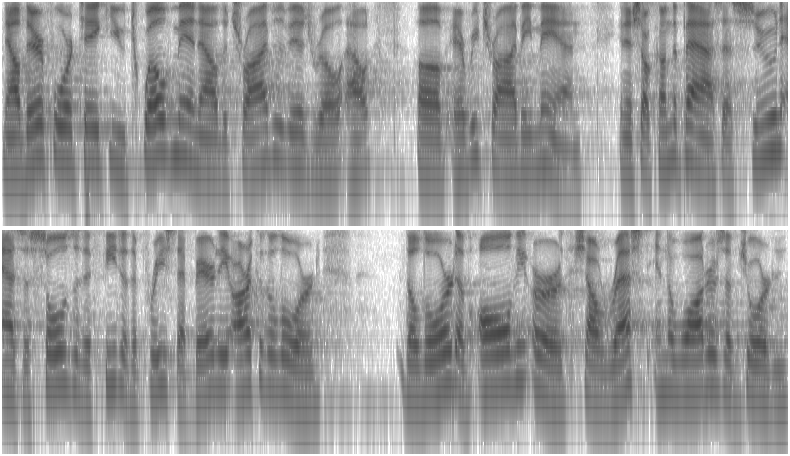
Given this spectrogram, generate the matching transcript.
Now, therefore, take you twelve men out of the tribes of Israel, out of every tribe a man. And it shall come to pass, as soon as the soles of the feet of the priests that bear the ark of the Lord, the Lord of all the earth, shall rest in the waters of Jordan,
